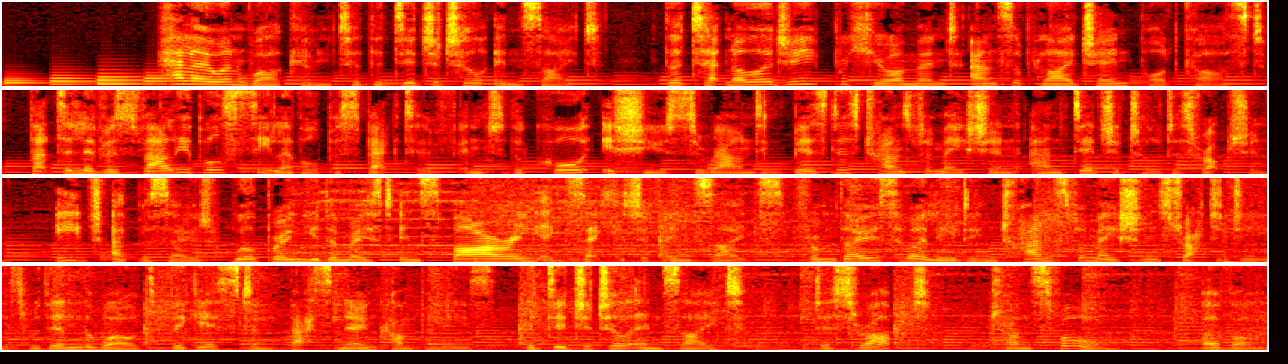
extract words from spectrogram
Hello and welcome to the Digital Insight, the technology, procurement, and supply chain podcast that delivers valuable C level perspective into the core issues surrounding business transformation and digital disruption. Each episode will bring you the most inspiring executive insights from those who are leading transformation strategies within the world's biggest and best known companies. The Digital Insight Disrupt, Transform, Evolve.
